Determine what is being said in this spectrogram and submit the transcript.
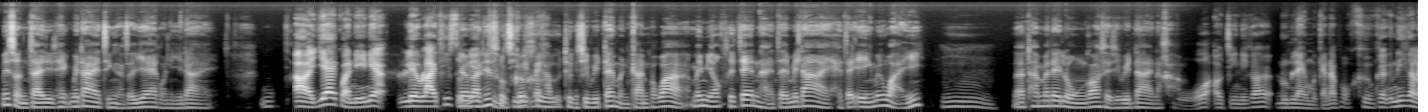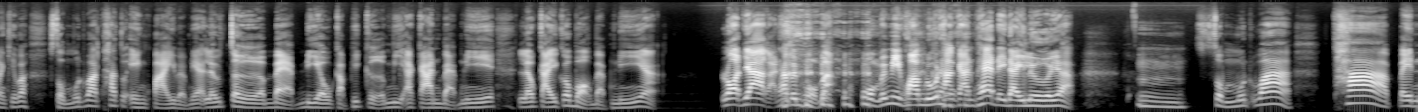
ไม่สนใจดีเทคไม่ได้จริงอาจจะแย่กว่านี้ได้ อ่าแย่กว่านี้เนี่ยเลวร้ายที่สุดเร็วร้ายที่สุดถึงชีก็วิตไหมคืครับอถึงชีวิตได้เหมือนกันเพราะว่าไม่มีออกซิเจน หายใจไม่ได้ หายใจเองไม่ไหว อืมแล้วถ้าไม่ได้ลงก็เสียชีวิตได้นะครับโอ้เอาจริงนี่ก็รุนแรงเหมือนกันนะเพราะคือนี่กำลังคิดว่าสมมุติว่าถ้าตัวเองไปแบบเนี้ยแล้วเจอแบบเดียวกับพี่เก๋มีอาการแบบนี้ แล้วไกด์ก็บอกแบบนี้อะรอดยากอะถ้าเป็นผมอะผมไม่มีความรู้ทางการแพทย์ใด ๆ เลยอะอืมสมมุติว่าถ้าเป็น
